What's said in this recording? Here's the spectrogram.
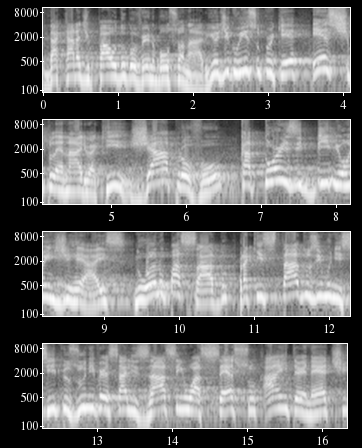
da cara de pau do governo Bolsonaro. E eu digo isso porque este plenário aqui já aprovou 14 bilhões de reais no ano passado para que estados e municípios universalizassem o acesso à internet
